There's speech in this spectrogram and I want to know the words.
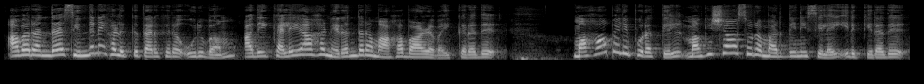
அவர் அந்த சிந்தனைகளுக்கு தருகிற உருவம் அதை கலையாக நிரந்தரமாக வாழ வைக்கிறது. மகாபலிபுரத்தில் மகிஷாசுர மர்தினி சிலை இருக்கிறது.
